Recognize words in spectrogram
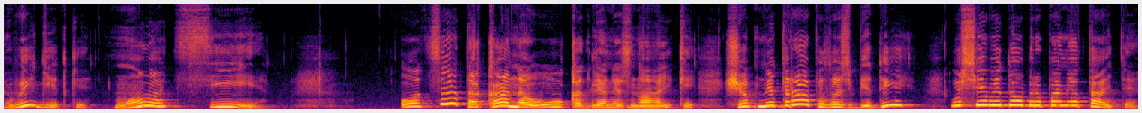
Ви, дітки, Молодці. Оце така наука для незнайки. Щоб не трапилось біди, усі ви добре пам'ятайте.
